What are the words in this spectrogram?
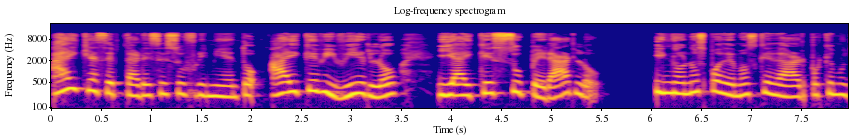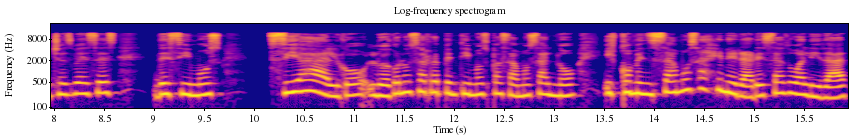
hay que aceptar ese sufrimiento, hay que vivirlo y hay que superarlo. Y no nos podemos quedar porque muchas veces decimos sí a algo, luego nos arrepentimos, pasamos al no y comenzamos a generar esa dualidad.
